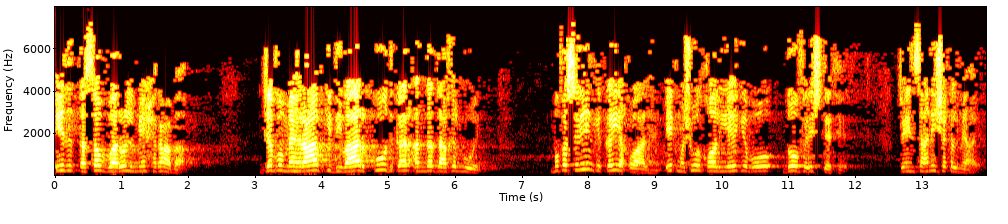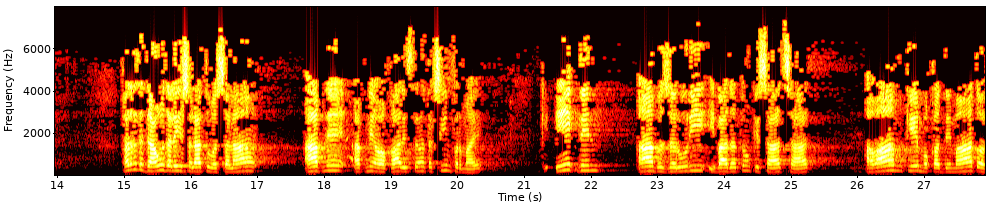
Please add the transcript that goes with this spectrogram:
عید تصور المحراب۔ جب وہ محراب کی دیوار کود کر اندر داخل ہوئے۔ مفسرین کے کئی اقوال ہیں۔ ایک مشہور قول یہ ہے کہ وہ دو فرشتے تھے جو انسانی شکل میں آئے۔ حضرت داؤد علیہ السلاۃ وسلام آپ نے اپنے اوقات اس طرح تقسیم فرمائے کہ ایک دن آپ ضروری عبادتوں کے ساتھ ساتھ عوام کے مقدمات اور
